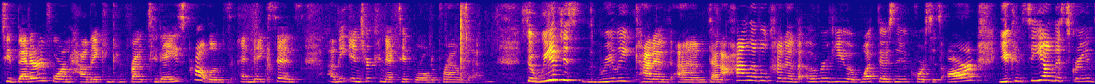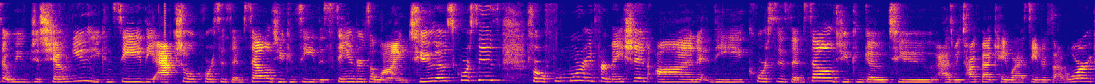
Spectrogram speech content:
to better inform how they can confront today's problems and make sense of the interconnected world around them. So we have just really kind of um, done a high level kind of overview of what those new courses are. You can see on the screens that we've just shown you, you can see the actual courses themselves. You can see the standards aligned to those courses. For, for more information on the courses themselves, you can go to, as we talked about, kystandards.org.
